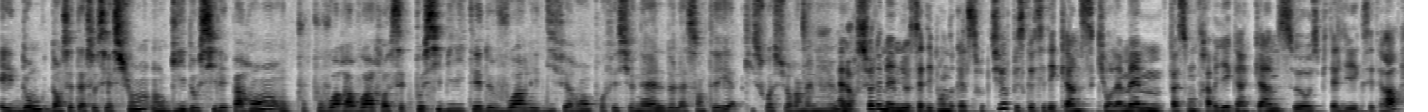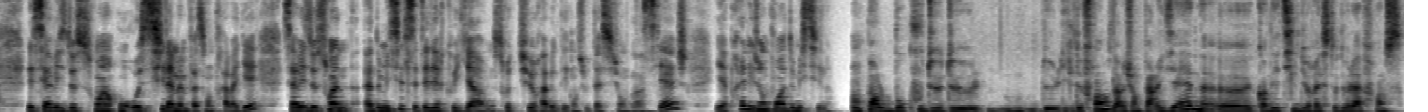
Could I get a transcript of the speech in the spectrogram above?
Et donc, dans cette association, on guide aussi les parents pour pouvoir avoir cette possibilité de voir les différents professionnels de la santé qui soient sur un même lieu? Alors, sur les mêmes lieux, ça dépend de quelle structure, puisque c'est des CAMS qui ont la même façon de travailler qu'un CAMS hospitalier, etc. Les services de soins ont aussi la même façon de travailler. Services de soins à domicile, c'est-à-dire qu'il y a une structure avec des consultations dans un siège, et après, les gens vont à domicile on parle beaucoup de, de, l'île de France, de la région parisienne. Euh, qu'en est-il du reste de la France?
